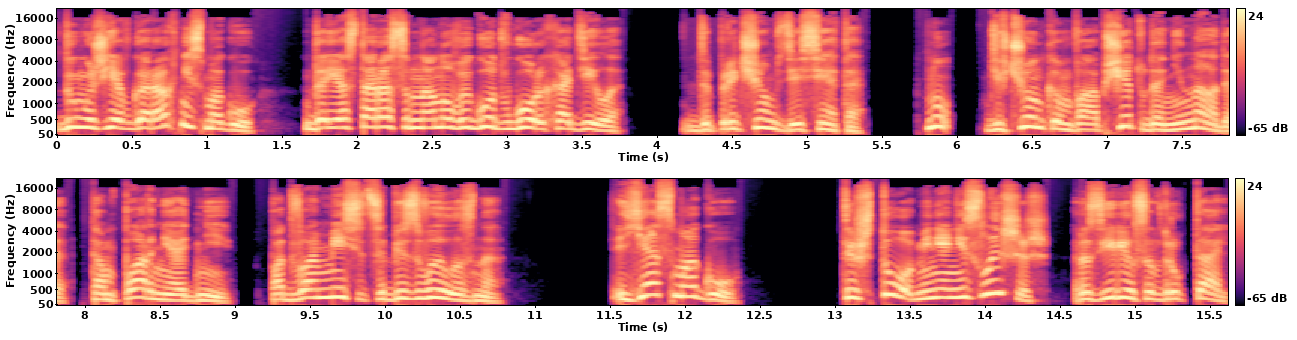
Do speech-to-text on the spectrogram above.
Думаешь, я в горах не смогу? Да я с Тарасом на Новый год в горы ходила. Да при чем здесь это? Ну, девчонкам вообще туда не надо, там парни одни, по два месяца безвылазно. Я смогу, «Ты что, меня не слышишь?» — разъярился вдруг Таль.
